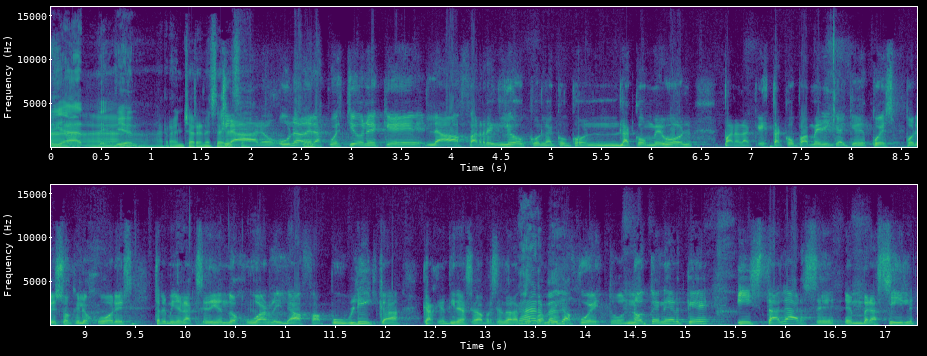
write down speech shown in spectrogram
un día Ah, antes. Bien. Ranchar en ese Claro, una de las cuestiones que la AFA arregló con la, con, con la Conmebol para la- esta Copa América y que después, por eso que los jugadores terminan accediendo a jugarla y la AFA publica que Argentina se va a presentar a la Copa. América, fue esto, no tener que instalarse en Brasil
